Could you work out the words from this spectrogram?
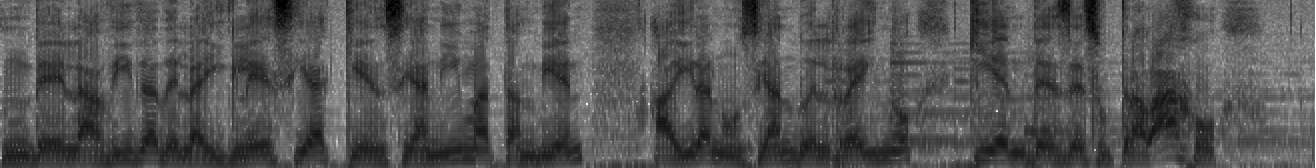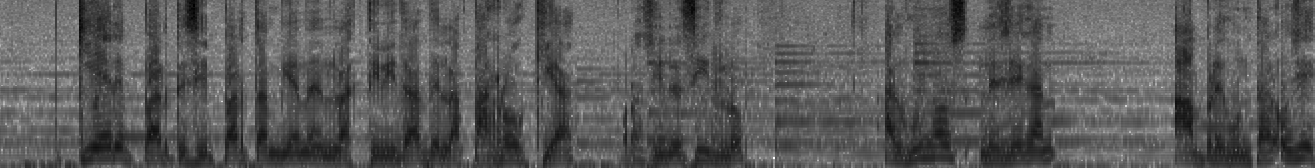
de la vida de la iglesia, quien se anima también a ir anunciando el reino, quien desde su trabajo quiere participar también en la actividad de la parroquia, por así decirlo, algunos les llegan a preguntar, oye,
